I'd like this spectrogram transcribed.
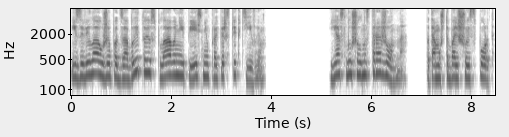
и завела уже подзабытую с плавания песню про перспективы. Я слушал настороженно, потому что большой спорт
